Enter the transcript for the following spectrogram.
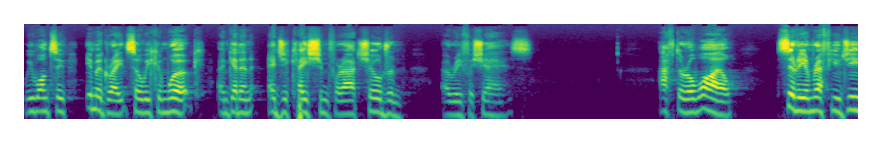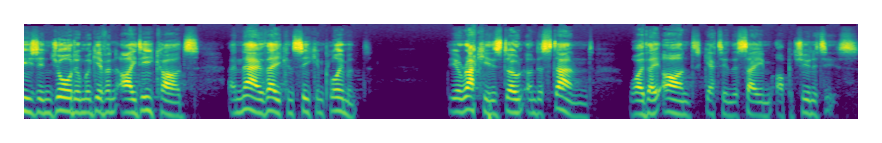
We want to immigrate so we can work and get an education for our children, Arifa shares. After a while, Syrian refugees in Jordan were given ID cards, and now they can seek employment. The Iraqis don't understand why they aren't getting the same opportunities.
